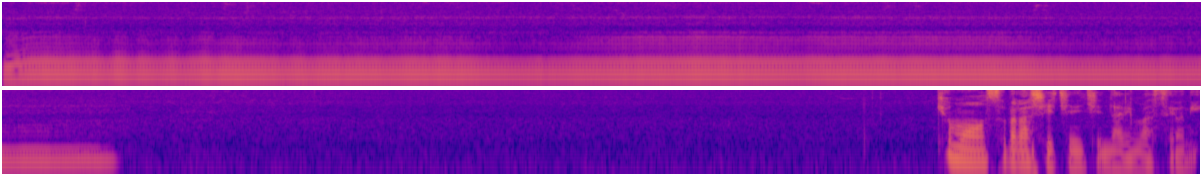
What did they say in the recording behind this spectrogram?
うーん。今日も素晴らしい一日になりますように。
